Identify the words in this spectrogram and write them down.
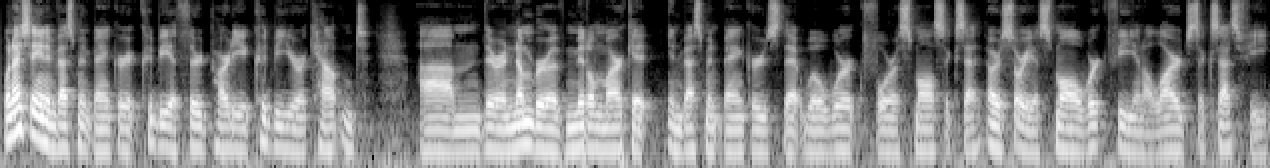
When I say an investment banker, it could be a third party, it could be your accountant, um, there are a number of middle market investment bankers that will work for a small success, or sorry, a small work fee and a large success fee.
